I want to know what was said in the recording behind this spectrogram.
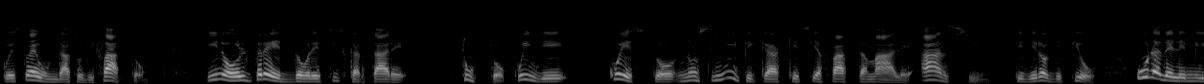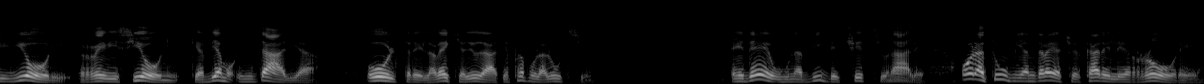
questo è un dato di fatto. Inoltre dovresti scartare tutto, quindi questo non significa che sia fatta male, anzi, ti dirò di più, una delle migliori revisioni che abbiamo in Italia, oltre la vecchia Diodati, è proprio la Luzzi. Ed è una Bibbia eccezionale. Ora tu mi andrai a cercare l'errore.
